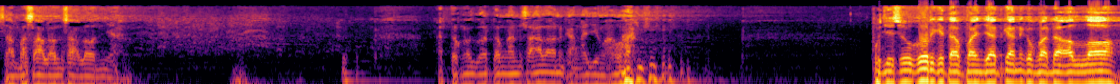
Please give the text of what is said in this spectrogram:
sama salon-salonnya. Atau ngegotongan salon Kang Haji Mawan. Puji syukur kita panjatkan kepada Allah.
